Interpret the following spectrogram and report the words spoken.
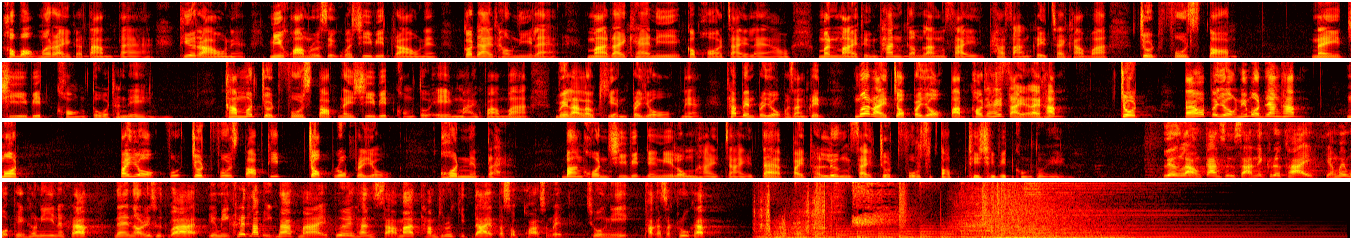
เขาบอกเมื่อไหร่ก็ตามแต่ที่เราเนี่ยมีความรู้สึกว่าชีวิตเราเนี่ยก็ได้เท่านี้แหละ มาได้แค่นี้ก็พอใจแล้ว มันหมายถึงท่านกำลังใส่ภาษาอังกฤษใช้คำว่า จุด full stop ในชีวิตของตัวท่านเองคำว่าจุด full stop ในชีวิตของตัวเอง หมายความว่า เวลาเราเขียนประโยคเนี่ยถ้าเป็นประโยคภาษาอังกฤษ เมื่อไหร่จบประโยคปั๊บเขาจะให้ใส่อะไรครับ จุด แปลว่าประโยคนี้หมดยังครับ หมดประโยคจุด full stop ที่จบรูปประโยค คนเนี่ยแปลก บางคนชีวิตยังมีลมหายใจ แต่ไปทะลึ่งใส่จุดฟูลสต็อปที่ชีวิตของตัวเอง เรื่องราวของการสื่อสารในเครือข่ายยังไม่หมดเพียงเท่านี้นะครับ แน่นอนที่สุดว่ายังมีเคล็ดลับอีกมากมาย เพื่อให้ท่านสามารถทำธุรกิจได้ประสบความสำเร็จ ช่วงนี้พักกันสักครู่ครับ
